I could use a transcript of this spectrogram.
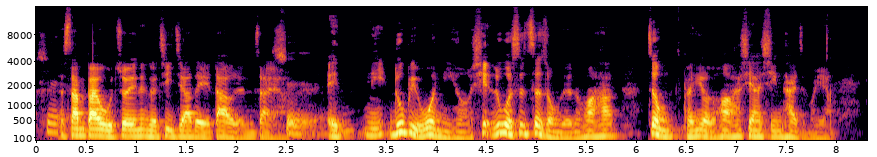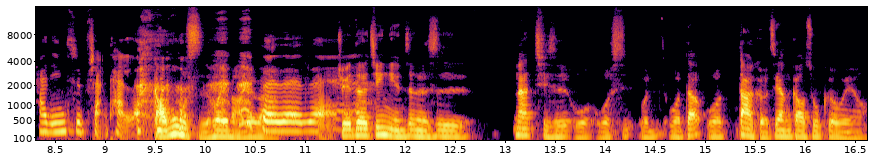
是三百五追那个技嘉的也大有人在啊。是，哎、欸，你卢比问你哦，现如果是这种人的话，他这种朋友的话，他现在心态怎么样？他已经是不想看了，搞木死灰嘛，对吧？对对对，觉得今年真的是，那其实我我是我我大我大可这样告诉各位哦，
